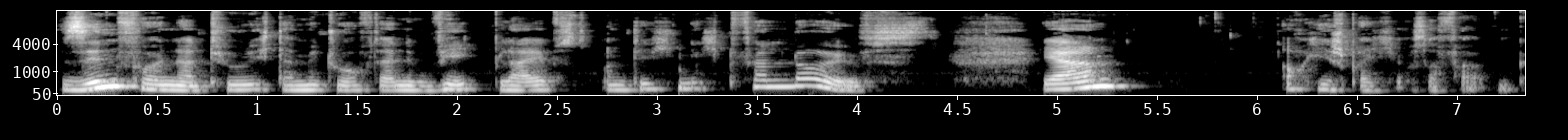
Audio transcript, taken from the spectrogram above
Sinnvoll natürlich, damit du auf deinem Weg bleibst und dich nicht verläufst. Ja, auch hier spreche ich aus Erfahrung.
